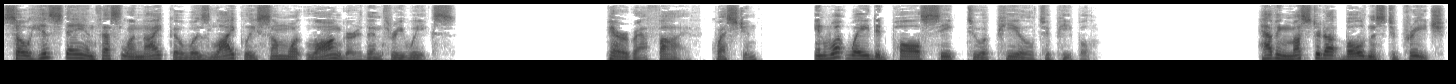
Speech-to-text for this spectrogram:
So his stay in Thessalonica was likely somewhat longer than three weeks. Paragraph 5. Question. In what way did Paul seek to appeal to people? Having mustered up boldness to preach,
